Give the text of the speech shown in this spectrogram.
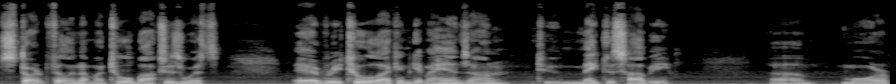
start filling up my toolboxes with every tool I can get my hands on to make this hobby um, more,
